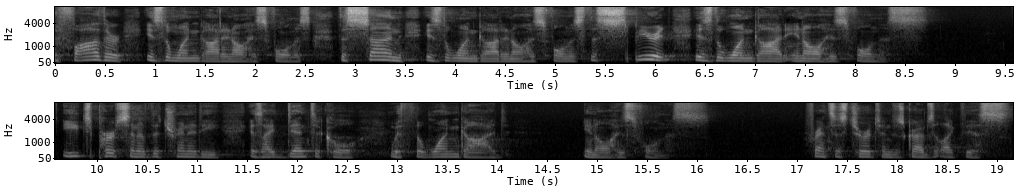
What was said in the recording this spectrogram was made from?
The Father is the one God in all his fullness. The Son is the one God in all his fullness. The Spirit is the one God in all his fullness. Each person of the Trinity is identical with the one God in all his fullness. Francis Turretin describes it like this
